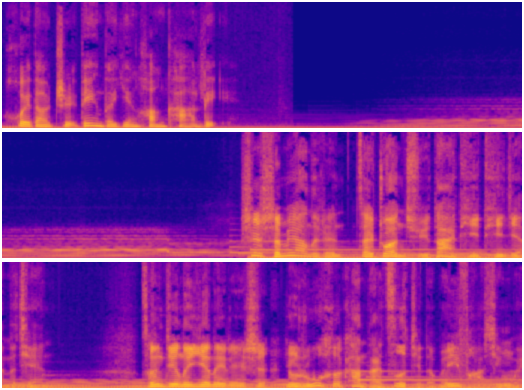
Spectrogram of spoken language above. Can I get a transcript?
汇到指定的银行卡里。是什么样的人在赚取代替体检的钱？曾经的业内人士又如何看待自己的违法行为？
